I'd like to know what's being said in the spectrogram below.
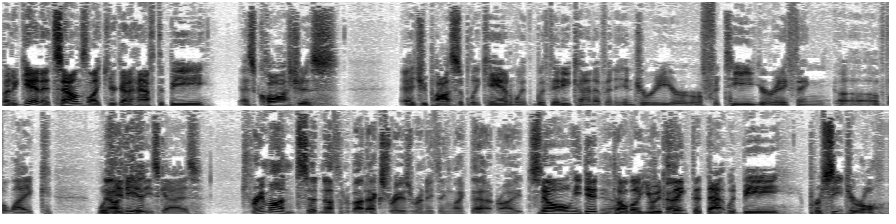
but again, it sounds like you're going to have to be as cautious as you possibly can with, with any kind of an injury or, or fatigue or anything uh, of the like with Now, any of these guys. Draymond said nothing about X-rays or anything like that, right? So, no, he didn't. yeah, Although you would think that that would be procedural.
